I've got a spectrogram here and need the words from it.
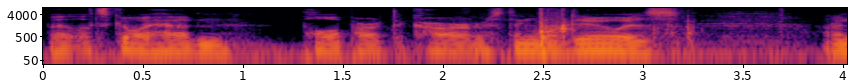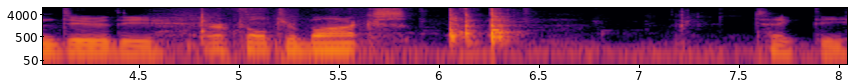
But let's go ahead and pull apart the car. First thing we'll do is undo the air filter box, take the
